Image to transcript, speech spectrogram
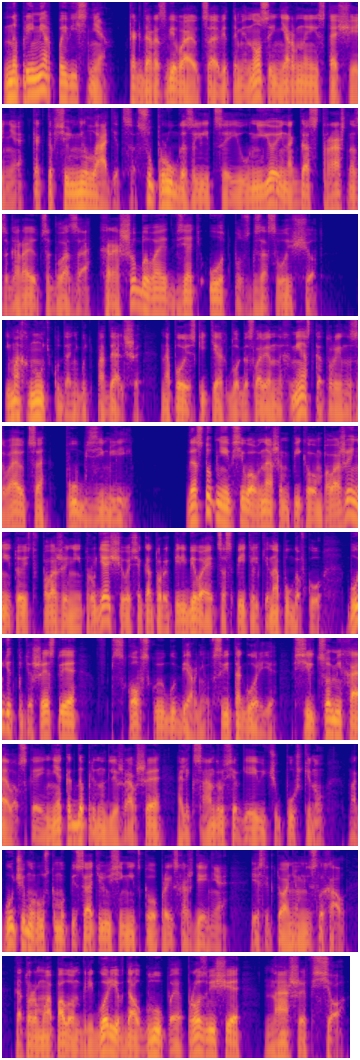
Например, по весне, когда развиваются авитаминоз и нервное истощение. Как-то все не ладится, супруга злится, и у нее иногда страшно загораются глаза. Хорошо бывает взять отпуск за свой счет и махнуть куда-нибудь подальше, на поиски тех благословенных мест, которые называются «пуп земли». Доступнее всего в нашем пиковом положении, то есть в положении трудящегося, который перебивается с петельки на пуговку, будет путешествие Псковскую губернию, в Святогорье, в сельцо Михайловское, некогда принадлежавшее Александру Сергеевичу Пушкину, могучему русскому писателю семитского происхождения, если кто о нем не слыхал, которому Аполлон Григорьев дал глупое прозвище «Наше все».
